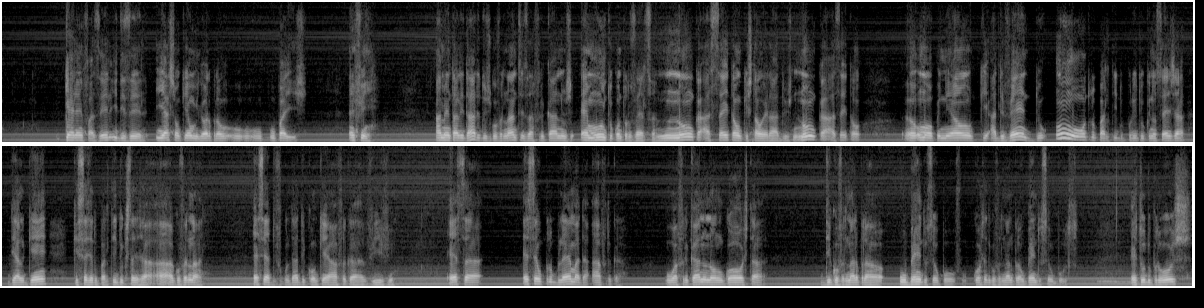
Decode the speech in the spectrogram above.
querem fazer e dizer e acham que é o melhor para o, o, o país. Enfim, a mentalidade dos governantes africanos é muito controversa. Nunca aceitam que estão errados, nunca aceitam uh, uma opinião que advém de um ou outro partido político que não seja de alguém que seja do partido que esteja a, a governar. Essa é a dificuldade com que a África vive. Essa, esse é o problema da África o africano não gosta de governar para o bem do seu povo, gosta de governar para o bem do seu bolso. É tudo por hoje.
